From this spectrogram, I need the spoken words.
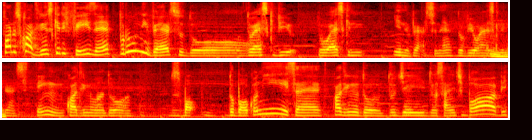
Fora os quadrinhos que ele fez, né, pro universo do do Ask, View- do Ask Universe, né, do View Ask Uhum. Universe. Tem um quadrinho lá do dos do Balconista, né? Quadrinho do, do Jay do Silent Bob.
